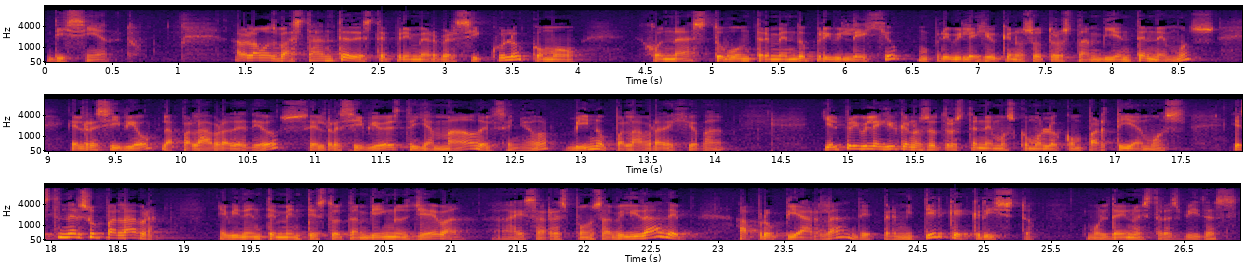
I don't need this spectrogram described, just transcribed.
diciendo. Hablamos bastante de este primer versículo, como Jonás tuvo un tremendo privilegio, un privilegio que nosotros también tenemos. Él recibió la palabra de Dios, él recibió este llamado del Señor, vino palabra de Jehová. Y el privilegio que nosotros tenemos, como lo compartíamos, es tener su palabra. Evidentemente esto también nos lleva a esa responsabilidad de apropiarla, de permitir que Cristo moldee nuestras vidas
